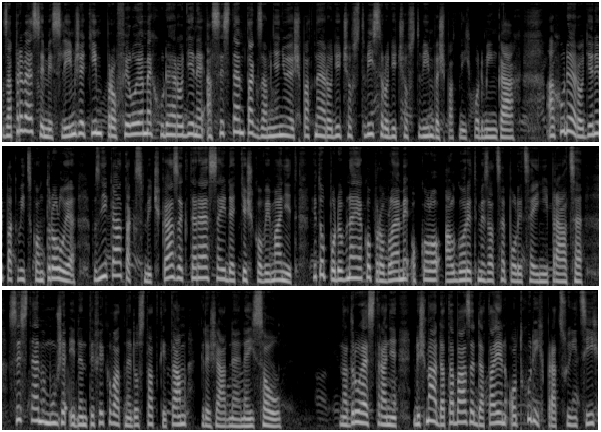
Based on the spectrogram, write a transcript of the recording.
Za prvé si myslím, že tím profilujeme chudé rodiny a systém tak zaměňuje špatné rodičovství s rodičovstvím ve špatných podmínkách. A chudé rodiny pak víc kontroluje. Vzniká tak smyčka, ze které se jde těžko vymanit. Je to podobné jako problémy okolo algoritmizace policejní práce. Systém může identifikovat nedostatky tam, kde žádné nejsou. Na druhé straně, když má databáze data jen od chudých pracujících,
